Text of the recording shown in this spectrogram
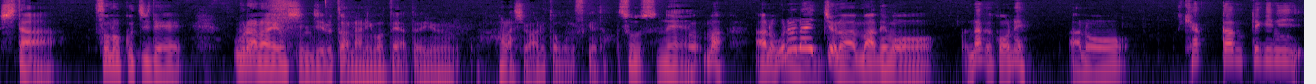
した、その口で、占いを信じるとは何事やという話はあると思うんですけど。そうですね。まあ、あの、占いっていうのは、まあでも、なんかこうね、あの、客観的に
